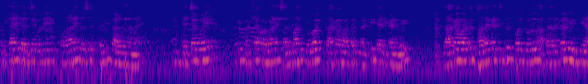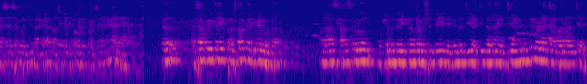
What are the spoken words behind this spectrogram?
कुठल्याही चर्चेमध्ये कोणालाही तसं कधी जाणवलं नाही. आणि त्याच्यामुळे मी म्हटल्याप्रमाणे सन्मानपूर्वक जागा वाटप नक्की त्या ठिकाणी होईल. जागा वाटप झालं का तिथून फोन करून आपल्याला कळवीन की अशा अशा गोष्टी जागा राष्ट्रवादी काँग्रेस पक्षाने मिळाल्या तर अशा पैकीचा एक प्रस्ताव त्या ठिकाणी होता. मला आज खास करून मुख्यमंत्री एकनाथराव शिंदे देवेंद्रजी अजितदादा यांचे आणि मंत्रिमंडळाचे आभार मानचे आहेत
